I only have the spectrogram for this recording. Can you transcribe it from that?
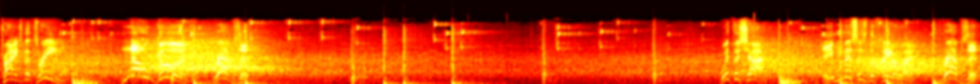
Tries the three. No good. Grabs it. With the shot. He misses the fadeaway. Grabs it.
